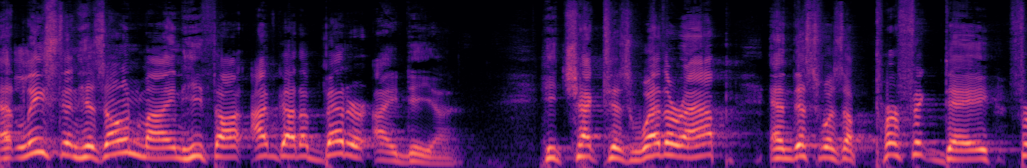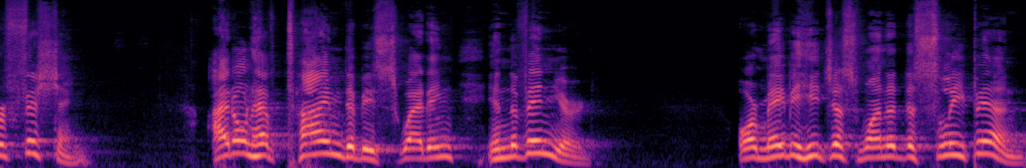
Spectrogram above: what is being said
At least in his own mind, he thought, I've got a better idea. He checked his weather app, and this was a perfect day for fishing. I don't have time to be sweating in the vineyard. Or maybe he just wanted to sleep in.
